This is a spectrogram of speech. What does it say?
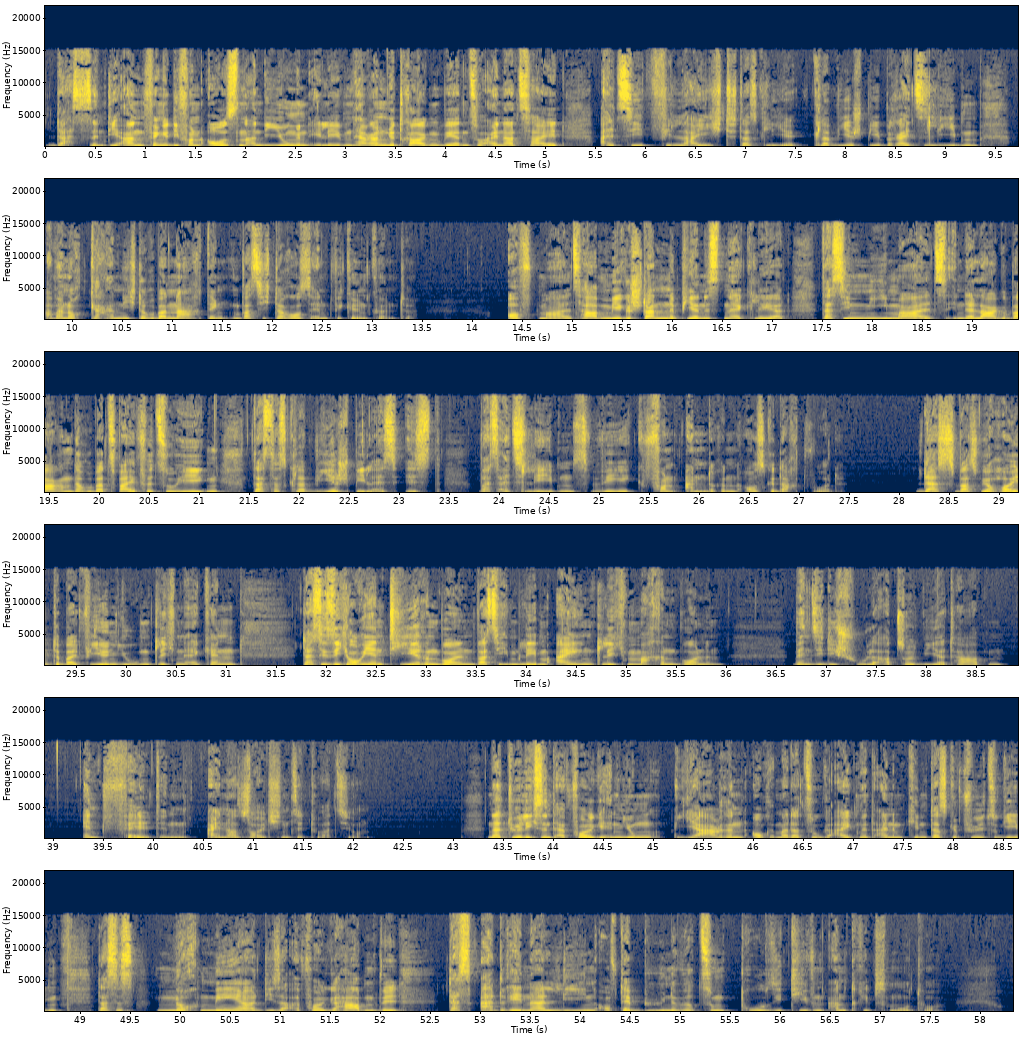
Das sind die Anfänge, die von außen an die jungen Eleven herangetragen werden zu einer Zeit, als sie vielleicht das Klavierspiel bereits lieben, aber noch gar nicht darüber nachdenken, was sich daraus entwickeln könnte. Oftmals haben mir gestandene Pianisten erklärt, dass sie niemals in der Lage waren, darüber Zweifel zu hegen, dass das Klavierspiel es ist, was als Lebensweg von anderen ausgedacht wurde das, was wir heute bei vielen Jugendlichen erkennen, dass sie sich orientieren wollen, was sie im Leben eigentlich machen wollen, wenn sie die Schule absolviert haben, entfällt in einer solchen Situation. Natürlich sind Erfolge in jungen Jahren auch immer dazu geeignet, einem Kind das Gefühl zu geben, dass es noch mehr dieser Erfolge haben will. Das Adrenalin auf der Bühne wird zum positiven Antriebsmotor.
